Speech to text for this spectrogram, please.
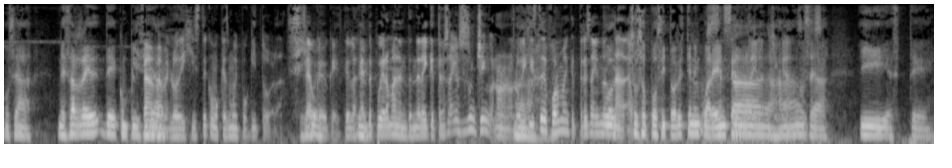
O sea, esa red de complicidad. Espérame, espérame, lo dijiste como que es muy poquito, ¿verdad? Sí, o sea, ok, güey. ok. Es que la gente pudiera malentender ahí que tres años es un chingo. No, no, no. Lo Ah, dijiste de forma en que tres años no es nada. Sus opositores tienen Unos 40, 60 y la ajá, chingada, o sí, sea, y este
